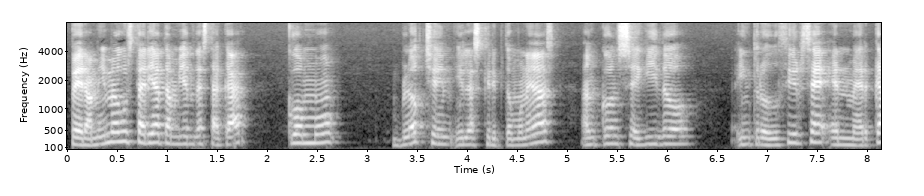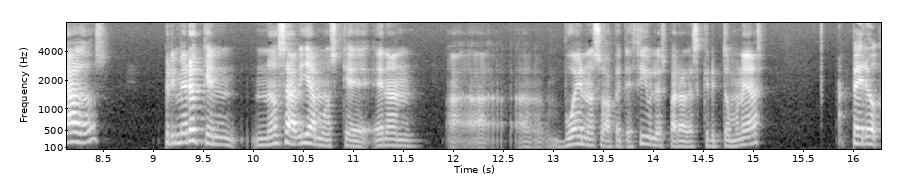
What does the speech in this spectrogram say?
Pero a mí me gustaría también destacar cómo blockchain y las criptomonedas han conseguido introducirse en mercados primero que no sabíamos que eran buenos o apetecibles para las criptomonedas, pero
